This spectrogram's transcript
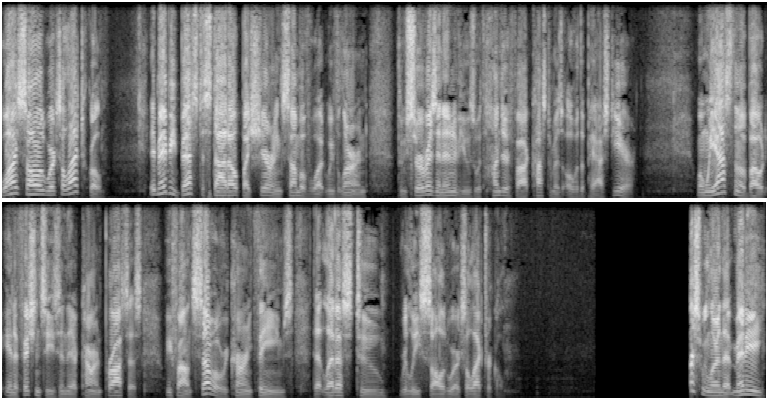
Why SolidWorks Electrical? It may be best to start out by sharing some of what we've learned through surveys and interviews with hundreds of our customers over the past year. When we asked them about inefficiencies in their current process, we found several recurring themes that led us to release SolidWorks Electrical. We learned that many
